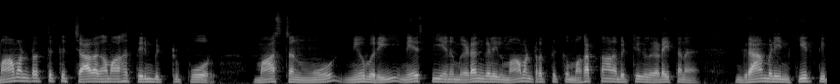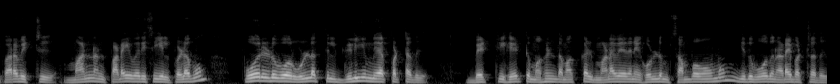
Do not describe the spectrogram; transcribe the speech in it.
மாமன்றத்துக்கு சாதகமாக திரும்பிற்று போர். மாஸ்டன் மூர் நியூபரி நேஸ்பி எனும் இடங்களில் மாமன்றத்துக்கு மகத்தான வெற்றிகள் கிடைத்தன. கிராம்வெலின் கீர்த்தி பரவிற்று. மன்னன் படை வரிசையில் பிளவும் போரிடுவோர் உள்ளத்தில் கிளியும் ஏற்பட்டது. வெற்றி கேட்டு மகிழ்ந்த மக்கள் மனவேதனை கொள்ளும் சம்பவமும் இதுபோது நடைபெற்றது.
